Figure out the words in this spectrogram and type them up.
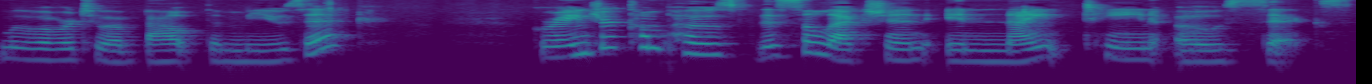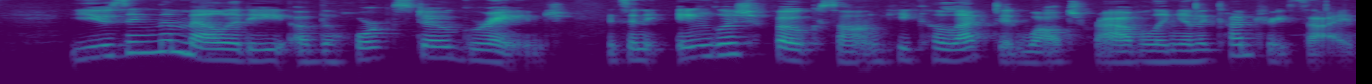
Move over to About the Music. Grainger composed this selection in 1906 using the melody of the Horkstow Grange. It's an English folk song he collected while traveling in the countryside.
